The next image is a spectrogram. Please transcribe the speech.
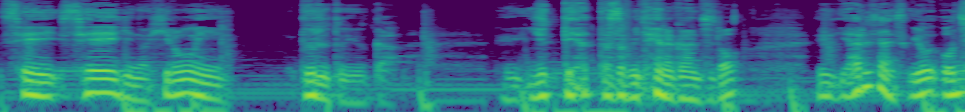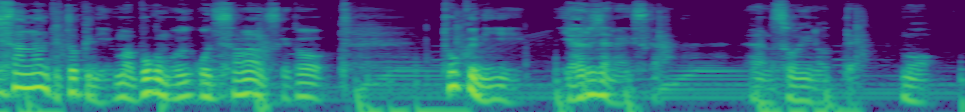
正正義のヒロインブルというか、言ってやったぞみたいな感じの、やるじゃないですか。おじさんなんて特に、まあ僕もおじさんなんですけど、特にやるじゃないですか。あのそういうのって。もう、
